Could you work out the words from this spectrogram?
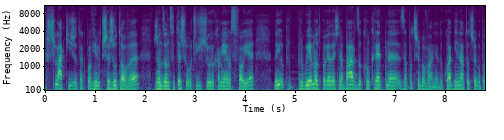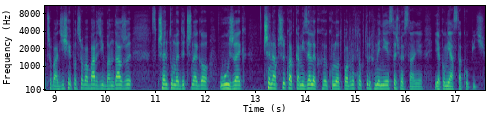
szlaki, że tak powiem, przerzutowe. Rządzący też oczywiście uruchamiają swoje. No i pr- próbujemy odpowiadać na bardzo konkretne zapotrzebowania. Dokładnie na to, czego potrzeba. Dzisiaj potrzeba bardziej bandaży, sprzętu medycznego, łóżek, czy na przykład kamizelek kuloodpornych, no, których my nie jesteśmy w stanie jako miasta kupić.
